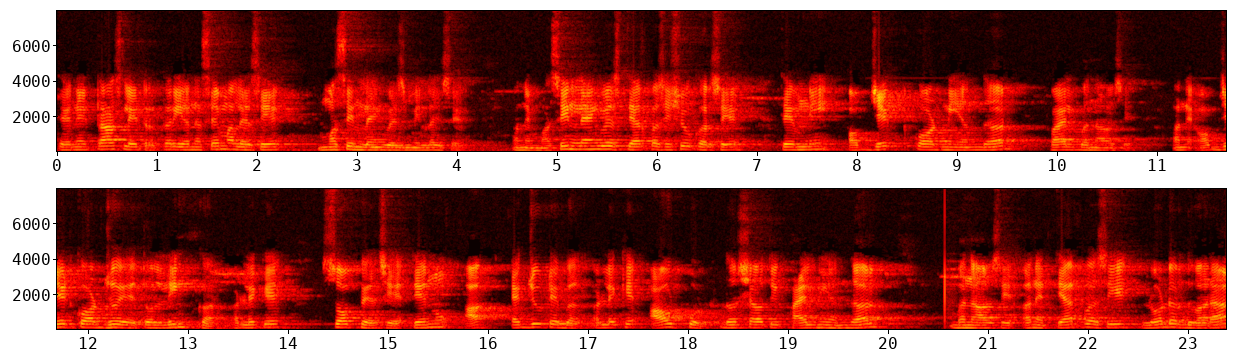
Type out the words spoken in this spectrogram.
તેને ટ્રાન્સલેટર કરી અને શેમાં લેશે? મશીન લેંગ્વેજમાં લેશે. અને મશીન લેંગ્વેજ ત્યાર પછી શું કરશે? તેમની ઓબ્જેક્ટ કોડની અંદર ફાઇલ બનાવશે. અને ઓબ્જેક્ટ કોડ જોઈએ તો લિંકર એટલે કે સોફ્ટવેર છે, તેનું આ એક્ઝ્યુટેબલ એટલે કે આઉટપુટ દર્શાવતી ફાઇલની અંદર બનાવશે અને ત્યાર પછી લોડર દ્વારા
